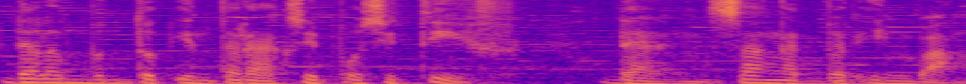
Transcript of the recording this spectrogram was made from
dalam bentuk interaksi positif dan sangat berimbang.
